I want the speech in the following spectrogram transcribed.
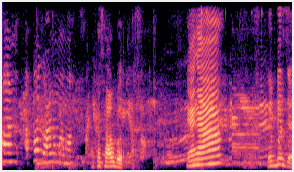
வாங்க அப்பா காணுமாமா அப்பா சாப்பிடுவார் ஏங்க எப்படி இருக்கு?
